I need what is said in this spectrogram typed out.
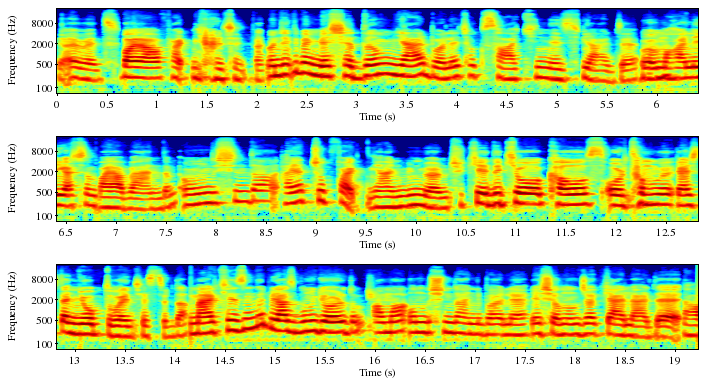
Ya evet bayağı farklı gerçekten. Öncelikle benim yaşadığım yer böyle çok sakin, nezih bir yerdi. Böyle mahalleyi gerçekten bayağı beğendim. Onun dışında hayat çok farklı yani bilmiyorum. Türkiye'deki o kaos ortamı gerçekten yoktu Manchester'da. Merkezinde biraz bunu gördüm ama onun dışında hani böyle yaşanılacak yerlerde daha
